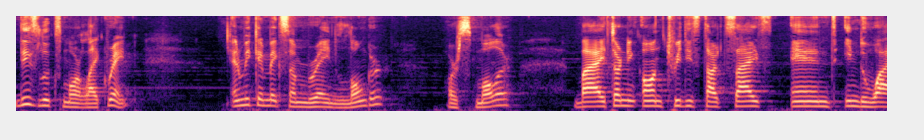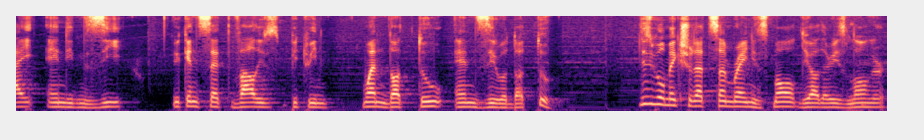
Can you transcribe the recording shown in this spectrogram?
This looks more like rain. And we can make some rain longer or smaller by turning on 3D start size and in the Y and in the Z you can set values between 1.2 and 0.2. This will make sure that some rain is small, the other is longer,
